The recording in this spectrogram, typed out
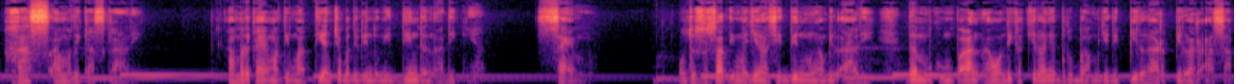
Khas Amerika sekali. Amerika yang mati-matian coba dilindungi Dean dan adiknya, Sam. Untuk sesaat imajinasi Din mengambil alih dan gumpalan awan di kaki langit berubah menjadi pilar-pilar asap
